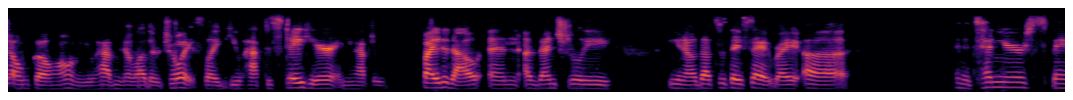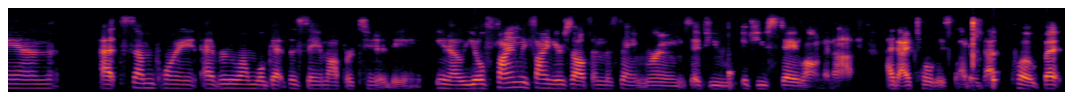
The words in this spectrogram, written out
don't go home. You have no other choice. Like, you have to stay here and you have to fight it out. And eventually, you know, that's what they say, right? Uh, in a 10 year span, at some point everyone will get the same opportunity you know you'll finally find yourself in the same rooms if you if you stay long enough I, I totally slaughtered that quote but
